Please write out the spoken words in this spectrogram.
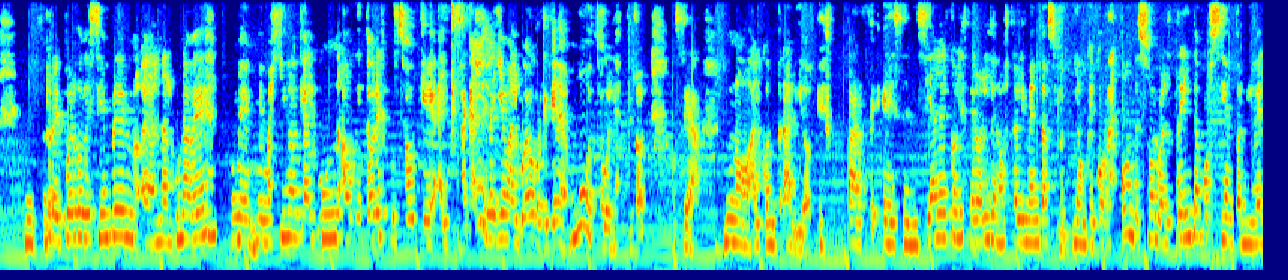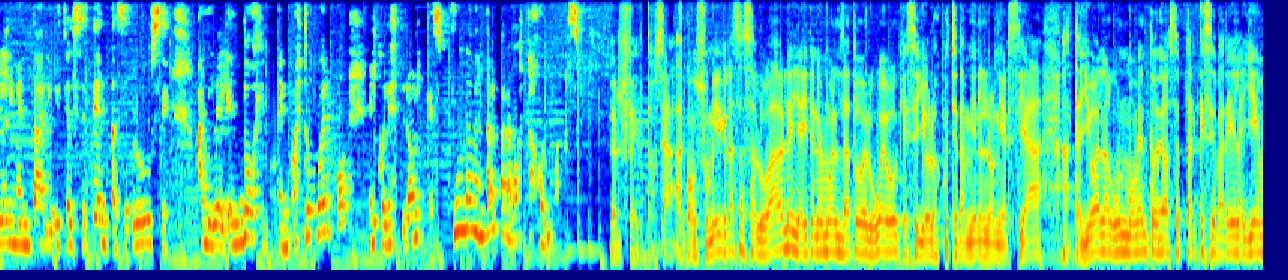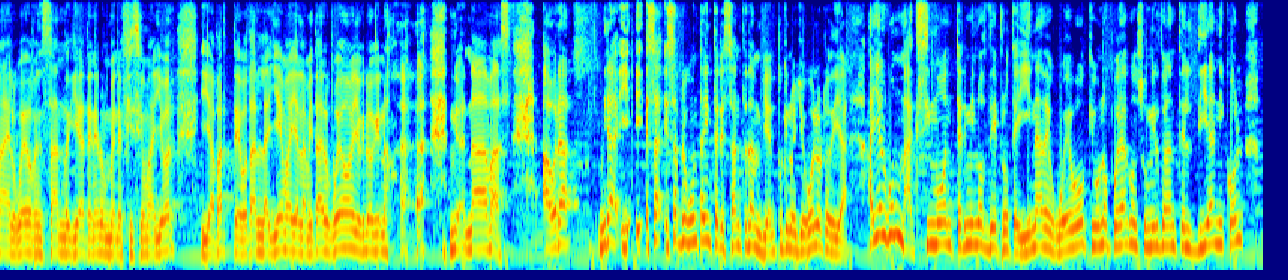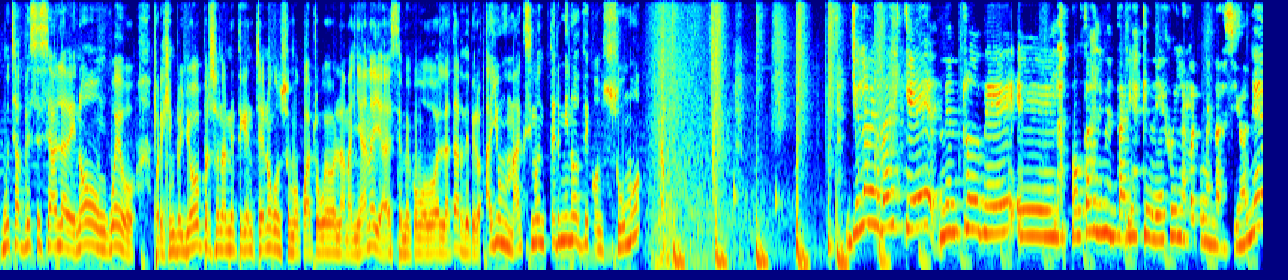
Recuerdo que siempre en, alguna vez me, imagino que algún auditor escuchó que hay que sacarle la yema al huevo porque tiene mucho colesterol. O sea, no, al contrario, es parte esencial el colesterol de nuestra alimentación y aunque corresponde solo al 30% a nivel alimentario y que el 70% se produce a nivel endógeno en nuestro cuerpo, el colesterol es fundamental para nuestras hormonas. Perfecto. O sea, a consumir grasas saludables y ahí tenemos el dato del huevo, que sé yo lo escuché también en la universidad. Hasta yo en algún momento debo aceptar que separé la yema del huevo pensando que iba a tener un beneficio mayor y aparte botar la yema y a la mitad del huevo, yo creo que no, nada más. Ahora, mira, y esa, esa pregunta es interesante también porque nos llegó el otro día. ¿Hay algún máximo en términos de proteína de huevo que uno pueda consumir durante el día, Nicole? Muchas veces se habla de no, un huevo. Por ejemplo, yo personalmente que entreno consumo cuatro huevos en la mañana y a veces me como dos en la tarde, pero ¿hay un máximo en términos de consumo? Yo la verdad es que dentro de eh, las pautas alimentarias que dejo y las recomendaciones,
